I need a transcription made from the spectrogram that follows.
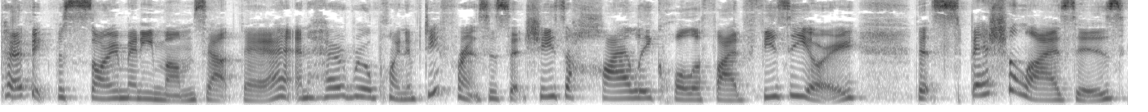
Perfect for so many mums out there. And her real point of difference is that she's a highly qualified physio that specializes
